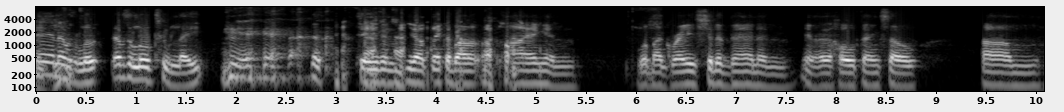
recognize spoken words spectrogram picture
And that was a little that was a little too late to even you know think about applying and what my grades should have been and you know the whole thing. So, um,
